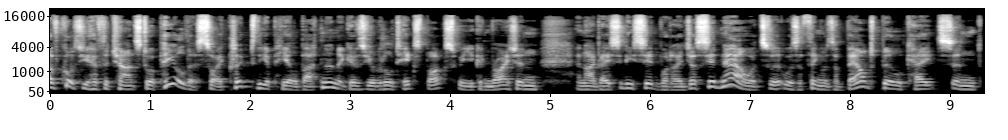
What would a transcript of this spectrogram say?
of course, you have the chance to appeal this. So I clicked the appeal button and it gives you a little text box where you can write in. And I basically said what I just said now. It's, it was a thing, it was about Bill Gates and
